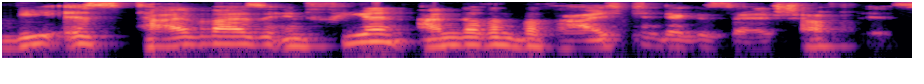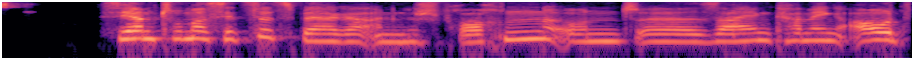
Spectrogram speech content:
wie es teilweise in vielen anderen Bereichen der Gesellschaft ist. Sie haben Thomas Hitzelsberger angesprochen und äh, sein Coming Out.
